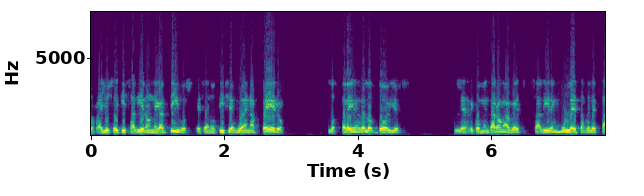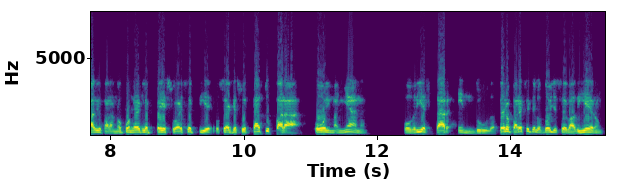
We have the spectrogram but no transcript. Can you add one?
Los rayos X salieron negativos, esa noticia es buena, pero los trenes de los Dodgers le recomendaron a Betts salir en muletas del estadio para no ponerle peso a ese pie, o sea que su estatus para hoy, mañana, podría estar en duda. Pero parece que los Dodgers evadieron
